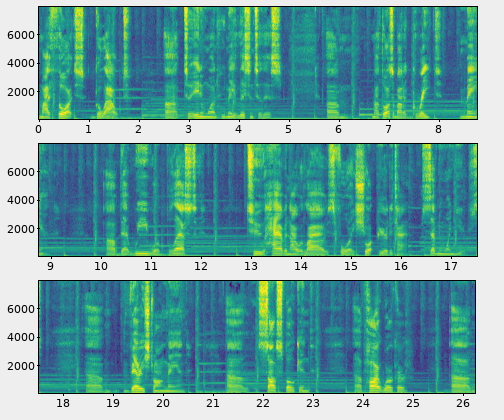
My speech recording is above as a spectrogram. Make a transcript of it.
my thoughts go out uh, to anyone who may listen to this. Um, my thoughts about a great man uh, that we were blessed to have in our lives for a short period of time 71 years. Um, very strong man, uh, soft spoken, uh, hard worker. Um,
